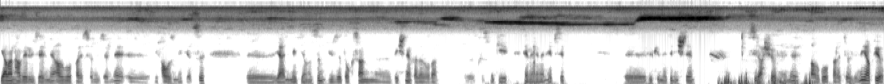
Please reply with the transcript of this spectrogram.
Yalan haber üzerine, algı operasyonu üzerine e, bir havuz medyası e, yani medyamızın %95'ine kadar olan e, kısmı ki hemen hemen hepsi e, hükümetin işte silah şömlüğünü, algı operatörlüğünü yapıyor.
